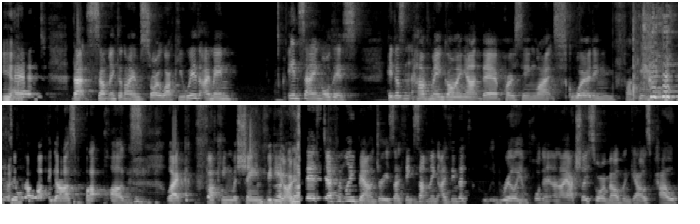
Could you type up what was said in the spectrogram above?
yeah, And that's something that I am so lucky with. I mean, in saying all this, he doesn't have me going out there posting like squirting fucking dildo up the ass butt plugs, like fucking machine videos. There's definitely boundaries. I think something, I think that's really important. And I actually saw a Melbourne Gals Pal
